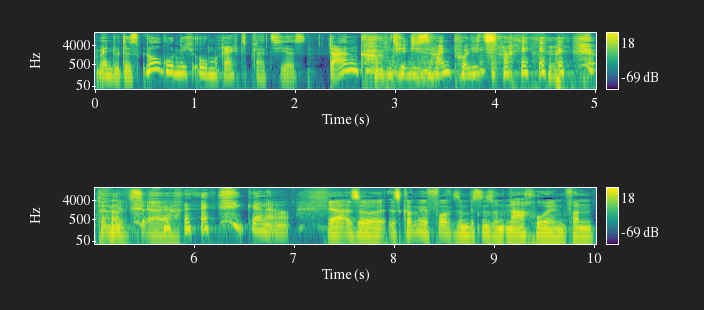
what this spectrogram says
wenn du das Logo nicht oben rechts platzierst, dann kommt die Designpolizei. dann gibt's Ärger. genau. Ja, also es kommt mir vor, so ein bisschen so ein Nachholen von,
